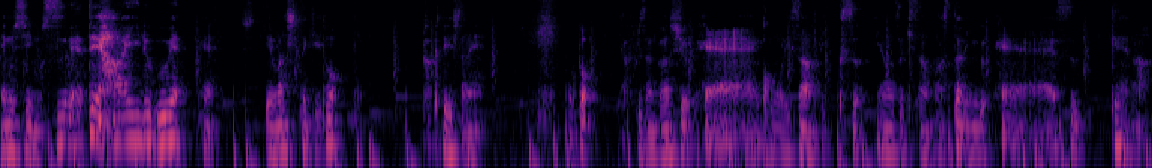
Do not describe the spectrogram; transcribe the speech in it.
MC も全て入る上、ね、知ってましたけど確定したね。音。ヤッフルさん監修。へえ小森さんミックス。山崎さんマスタリング。へえすっげえな。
